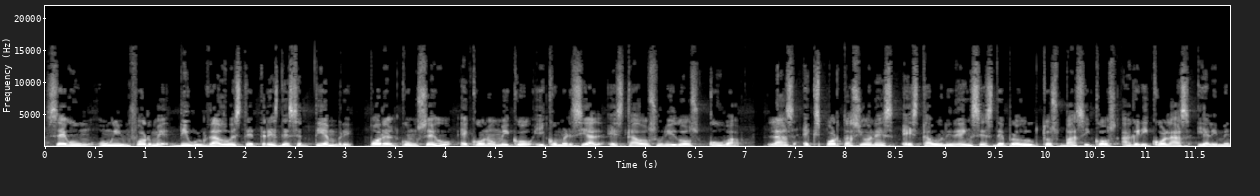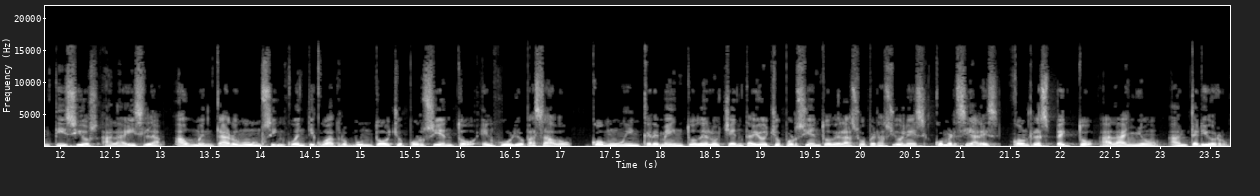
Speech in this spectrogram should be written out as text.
Según un informe divulgado este 3 de septiembre por el Consejo Económico y Comercial Estados Unidos-Cuba, las exportaciones estadounidenses de productos básicos agrícolas y alimenticios a la isla aumentaron un 54.8% en julio pasado, con un incremento del 88% de las operaciones comerciales con respecto al año anterior.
